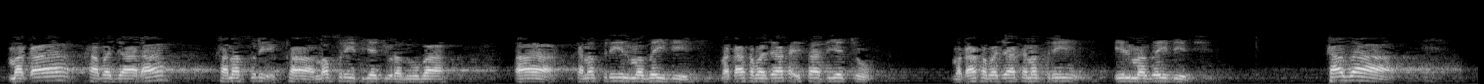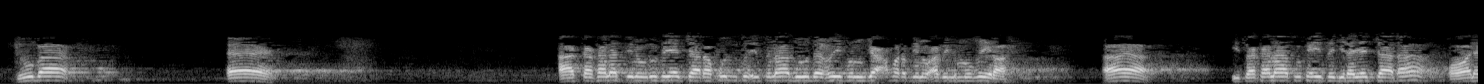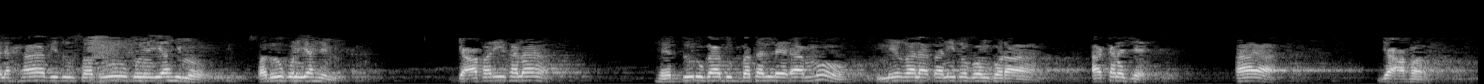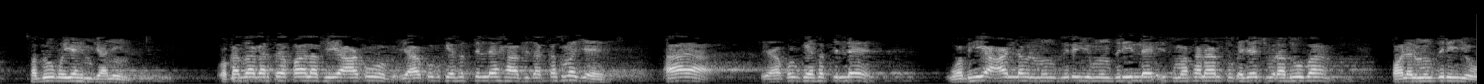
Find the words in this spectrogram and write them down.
مكا كبجارة كنصر كنصر تججر دوبا. آه كنصر المزيد مكا كبجا كإسات يجو مكا كبجا كنصر المزيد كذا دوبا akka kanatti nu dhufe jechaadha qultu isnaaduu daciifun jacfar binu abi lmugiira aya isa kanaatu keeysa jira jechaadha qaala alxaafidu saduuqun yahimu saduuqun yahim jacfarii kana hedduu dhugaa dubbatalleedha ammoo ni galaxanii dogongoraa akkana jee aya جعفر صدوق يهم جانين وكذا قرت قال في يعقوب يعقوب كيست الله حافظ كسم آية يعقوب كيست الله وبه عله المنذري منذري الله اسم كان تجج ردوبا قال المنذري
